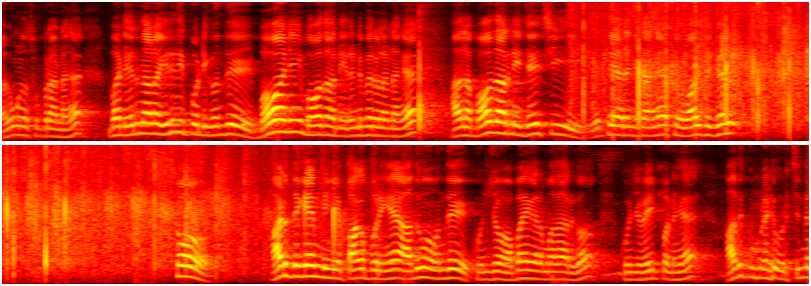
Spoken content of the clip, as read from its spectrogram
அவங்களும் சூப்பராக பட் இருந்தாலும் இறுதிப் போட்டிக்கு வந்து பவானி பவதாரணி ரெண்டு பேர் விளையாண்டாங்க. அதில் பவதாரணி ஜெயிச்சு வெற்றி அடைஞ்சிட்டாங்க. ஸோ வாழ்த்துக்கள். ஸோ அடுத்த கேம் நீங்கள் பார்க்க போகிறீங்க அதுவும் வந்து கொஞ்சம் அபாயகரமாக தான் இருக்கும். கொஞ்சம் வெயிட் பண்ணுங்கள் அதுக்கு முன்னாடி ஒரு சின்ன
